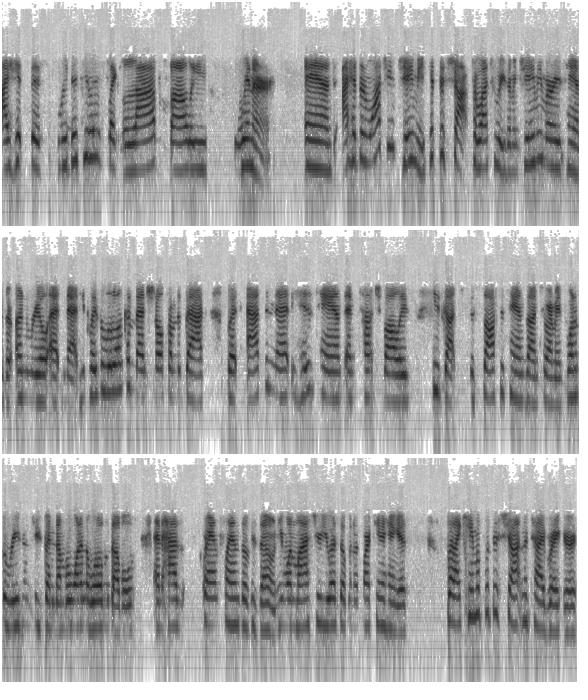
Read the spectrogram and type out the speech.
I hit this ridiculous, like, lob volley winner. And I had been watching Jamie hit this shot for the last two weeks. I mean, Jamie Murray's hands are unreal at net. He plays a little unconventional from the back, but at the net, his hands and touch volleys, he's got the softest hands on tour. I mean, it's one of the reasons he's been number one in the world in doubles and has Grand Slams of his own. He won last year U.S. Open with Martina Hingis. But I came up with this shot in the tiebreaker,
